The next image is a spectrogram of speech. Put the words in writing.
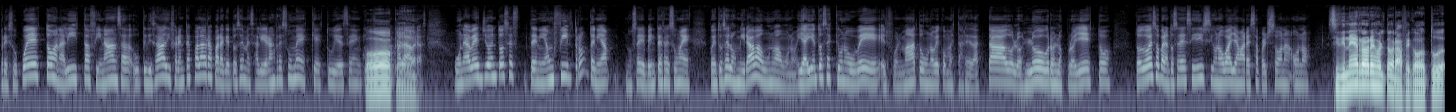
presupuesto, analista, finanzas, utilizaba diferentes palabras para que entonces me salieran resúmenes que estuviesen con Ok. esas palabras. Una vez yo entonces tenía un filtro, tenía, no sé, 20 resúmenes, pues entonces los miraba uno a uno. Y ahí entonces que uno ve el formato, uno ve cómo está redactado, los logros, los proyectos, todo eso para entonces decidir si uno va a llamar a esa persona o no. Si tiene errores ortográficos, tú,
